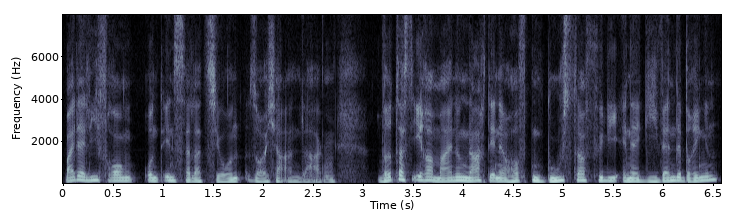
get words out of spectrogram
bei der Lieferung und Installation solcher Anlagen. Wird das Ihrer Meinung nach den erhofften Booster für die Energiewende bringen?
